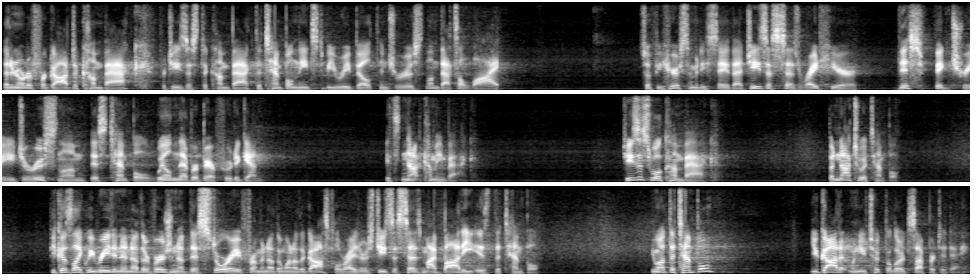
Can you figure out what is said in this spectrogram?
That in order for God to come back, for Jesus to come back, the temple needs to be rebuilt in Jerusalem. That's a lie. So if you hear somebody say that, Jesus says right here, this fig tree, Jerusalem, this temple will never bear fruit again. It's not coming back. Jesus will come back, but not to a temple. Because, like we read in another version of this story from another one of the gospel writers, Jesus says, My body is the temple. You want the temple? You got it when you took the Lord's Supper today.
